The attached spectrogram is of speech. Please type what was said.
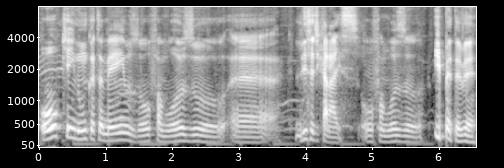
Ou quem nunca também usou o famoso é, lista de canais? Ou o famoso. IPTV?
